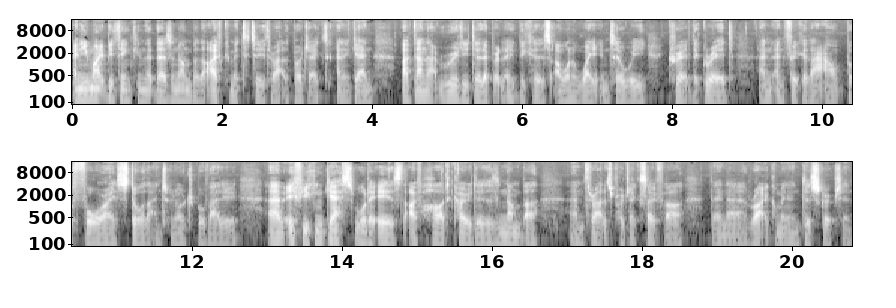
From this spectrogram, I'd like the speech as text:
And you might be thinking that there's a number that I've committed to throughout the project. And again I've done that really deliberately because I want to wait until we create the grid and, and figure that out before I store that into an alterable value. Um, if you can guess what it is that I've hard coded as a number um, throughout this project so far, then uh, write a comment in the description.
